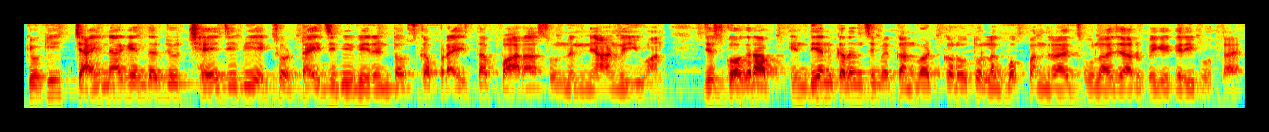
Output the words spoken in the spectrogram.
क्योंकि चाइना के अंदर जो छह जीबी एक सौ अट्ठाईस जीबी वेरियंट था, उसका प्राइस था बारह सौ निन्यानवे युवान जिसको अगर आप इंडियन करेंसी में कन्वर्ट करो तो लगभग पंद्रह सोलह हज़ार रुपए के करीब होता है।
